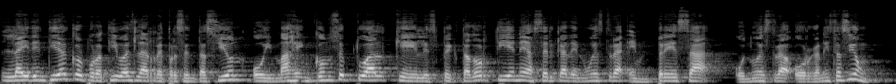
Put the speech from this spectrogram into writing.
La identidad corporativa es la representación o imagen conceptual que el espectador tiene acerca de nuestra empresa o nuestra organización.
